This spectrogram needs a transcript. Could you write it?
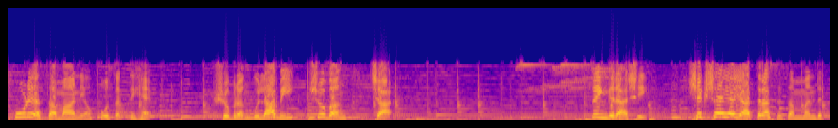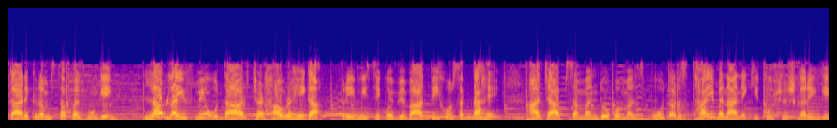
थोड़े असामान्य हो सकते हैं। शुभ रंग गुलाबी शुभ अंक चार। सिंह राशि। शिक्षा या यात्रा से संबंधित कार्यक्रम सफल होंगे। लव लाइफ में उतार चढ़ाव रहेगा। प्रेमी से कोई विवाद भी हो सकता है। आज आप संबंधों को मज़बूत और स्थायी बनाने की कोशिश करेंगे।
